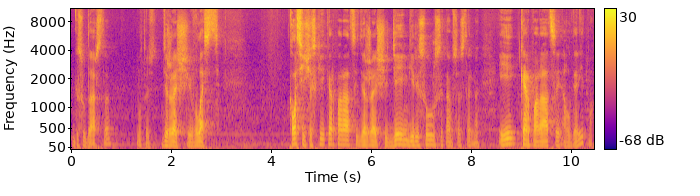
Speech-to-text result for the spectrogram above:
Государство, ну то есть держащие власть, классические корпорации, держащие деньги, ресурсы, там все остальное, и корпорации алгоритмов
